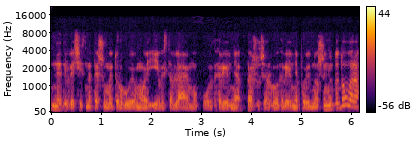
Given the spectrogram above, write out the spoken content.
не дивлячись на те, що ми торгуємо і виставляємо курс гривня, в першу чергу гривня по відношенню до долара,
